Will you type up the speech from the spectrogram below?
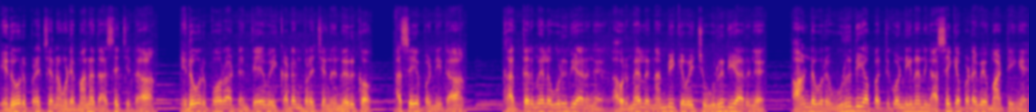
ஏதோ ஒரு பிரச்சனை உங்களுடைய மனதை அசைச்சிட்டா ஏதோ ஒரு போராட்டம் தேவை கடன் பிரச்சனை நெருக்கம் அசைய பண்ணிட்டா கத்தர் மேல உறுதியா இருங்க. அவர் மேல நம்பிக்கை வச்சு உறுதியா இருங்க. ஆண்டவரை உறுதியா பற்றி கொண்டீங்கன்னா நீங்க அசைக்கப்படவே மாட்டீங்க.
